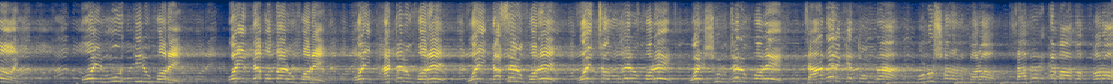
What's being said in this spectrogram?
নয়, ওই মূর্তির উপরে, ওই দেবতার উপরে, ওই খাটের উপরে ওই গাছের উপরে, ওই চন্দ্রের উপরে, ওই সূর্যের উপরে যাদেরকে তোমরা অনুসরণ করো, যাদের এবাদত করো,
